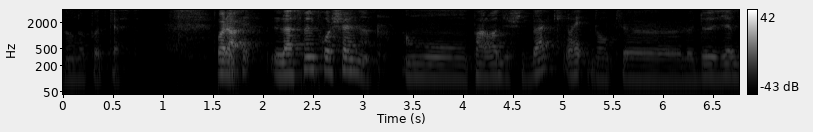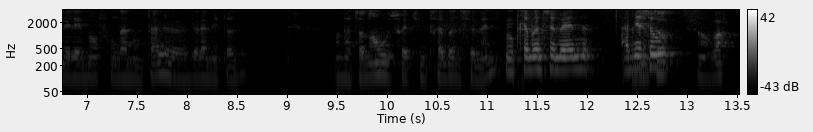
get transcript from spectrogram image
dans nos, podcasts. Voilà, la semaine prochaine, on parlera du feedback, donc euh, le deuxième élément fondamental euh, de la méthode. En attendant, on vous souhaite une très bonne semaine. Une très bonne semaine. À, bientôt. Au revoir.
